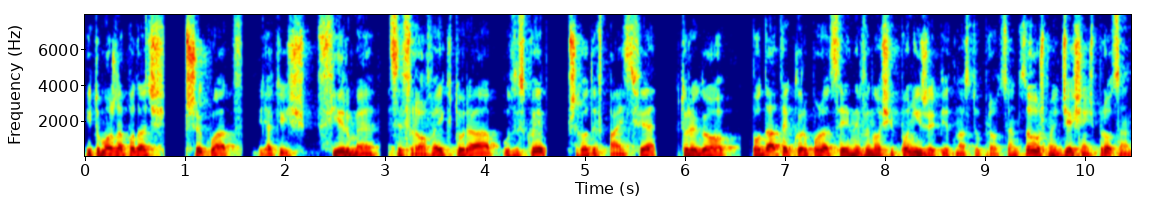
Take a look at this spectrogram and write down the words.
I tu można podać przykład jakiejś firmy cyfrowej, która uzyskuje przychody w państwie, którego podatek korporacyjny wynosi poniżej 15%, załóżmy 10%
